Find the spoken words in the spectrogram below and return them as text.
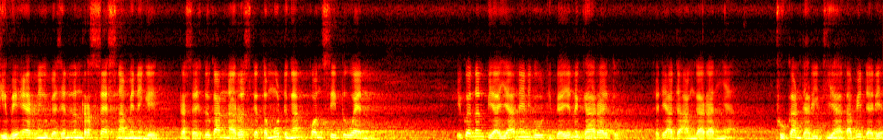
DPR niku biasanya kan reses namanya nggih. Reses itu kan harus ketemu dengan konstituen. Itu kan biaya niku dibiayai negara itu. Jadi ada anggarannya. Bukan dari dia tapi dari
